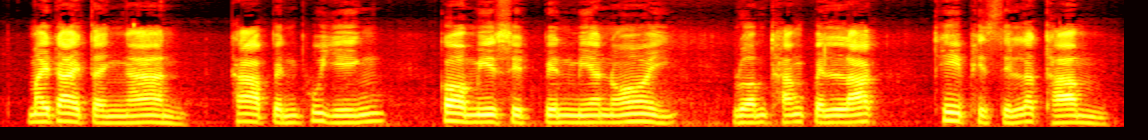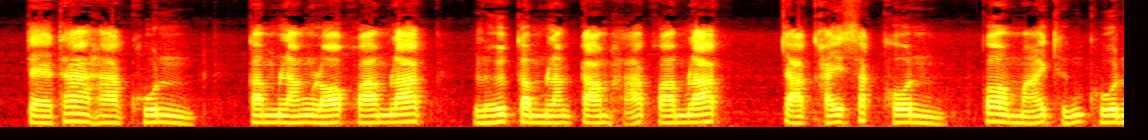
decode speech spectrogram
ๆ ไม่ได้แต่งงาน ถ้าเป็นผู้หญิงก็มีสิทธิ์เป็นเมียน้อย รวมทั้งเป็นลักที่ผิดศีลธรรม แต่ถ้าหากคุณกำลังรอความรัก หรือกำลังตามหาความรัก จากใครสักคน ก็หมายถึงคุณ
